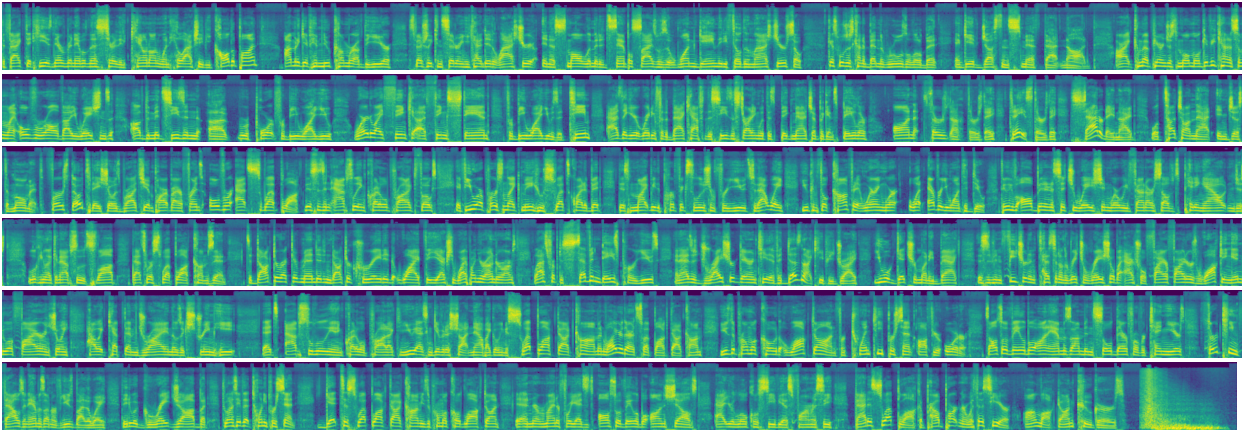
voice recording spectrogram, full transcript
the fact that he has never been able to necessarily to count on when he'll actually be called upon. I'm going to give him newcomer of the year, especially considering he kind of did it last year in a small, limited sample size. Was it one game that he filled in last year? So I guess we'll just kind of bend the rules a little bit and give Justin Smith that nod. All right, coming up here in just a moment, we'll give you kind of some of my overall evaluations of the midseason uh, report for BYU. Where do I think uh, things stand for BYU as a team as they get ready for the back half of the season, starting with this big matchup against Baylor on Thursday, Thursday. Today is Thursday, Saturday night. We'll touch on that in just a moment. First, though, today's show is brought to you in part by our friends over at Sweatblock. This is an absolutely incredible product, folks. If you are a person like me who sweats quite a bit, this might be the perfect solution for you. So that way you can feel confident wearing where, whatever you want to do. I think we've all been in a situation where we found ourselves pitting out and just looking like an absolute slob. That's where Sweatblock comes in. It's a doctor recommended and doctor created wipe that you actually wipe on your underarms. It lasts for up to seven days per use and has a dry shirt guarantee that if it does not keep you dry, you will get your money back. This has been featured and tested on the Rachael Ray Show by actual firefighters walking into a fire and showing how it kept them dry in those extreme heat. That's absolutely an incredible product, and you guys can give it a shot now by going to sweatblock.com. And while you're there at sweatblock.com, use the promo code LOCKED ON for 20% off your order. It's also available on Amazon, been sold there for over 10 10 years. 13,000 Amazon reviews, by the way. They do a great job. But if you want to save that 20%, get to sweatblock.com. Use the promo code locked on. And a reminder for you guys, it's also available on shelves at your local CVS pharmacy. That is Sweatblock, a proud partner with us here on Locked On Cougars.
